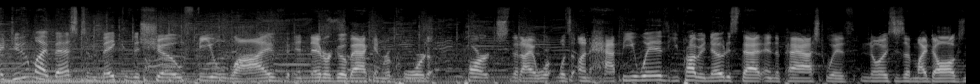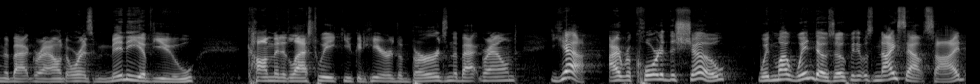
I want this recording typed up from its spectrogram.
I do my best to make the show feel live and never go back and record parts that I w- was unhappy with. You probably noticed that in the past with noises of my dogs in the background, or as many of you commented last week, you could hear the birds in the background. Yeah, I recorded the show with my windows open. It was nice outside.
